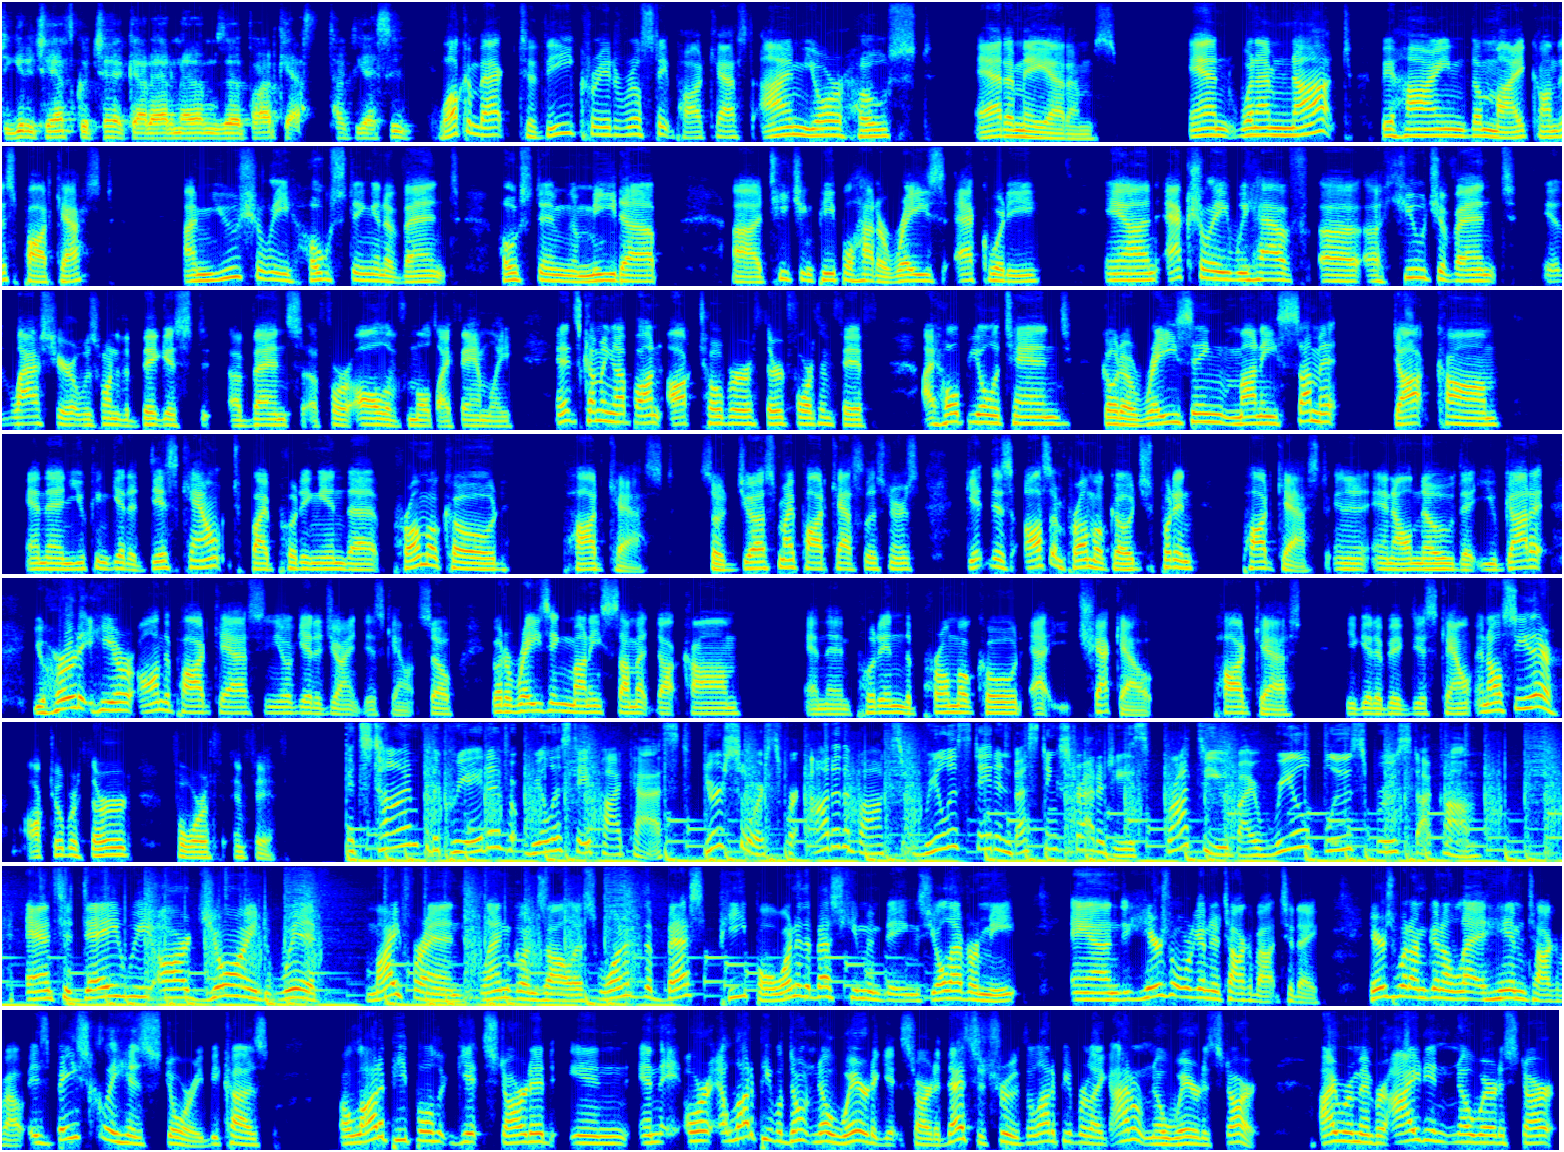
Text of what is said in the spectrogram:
if you get a chance, go check out Adam Adams' uh, podcast. Talk to you guys soon. Welcome back to the Creative Real Estate Podcast. I'm your host, Adam A. Adams. And when I'm not behind the mic on this podcast, I'm usually hosting an event, hosting a meetup, uh, teaching people how to raise equity. And actually, we have a, a huge event. It, last year, it was one of the biggest events uh, for all of multifamily. And it's coming up on October 3rd, 4th, and 5th. I hope you'll attend. Go to raisingmoneysummit.com and then you can get a discount by putting in the promo code podcast. So just my podcast listeners get this awesome promo code. Just put in podcast and, and I'll know that you got it. You heard it here on the podcast and you'll get a giant discount. So go to raisingmoneysummit.com and then put in the promo code at checkout podcast. You get a big discount and I'll see you there October 3rd, 4th, and 5th. It's time for the Creative Real Estate Podcast, your source for out of the box real estate investing strategies brought to you by realbluespruce.com. And today we are joined with my friend, Glenn Gonzalez, one of the best people, one of the best human beings you'll ever meet. And here's what we're going to talk about today. Here's what I'm going to let him talk about is basically his story because a lot of people get started in and they, or a lot of people don't know where to get started. That's the truth. A lot of people are like, I don't know where to start. I remember I didn't know where to start.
